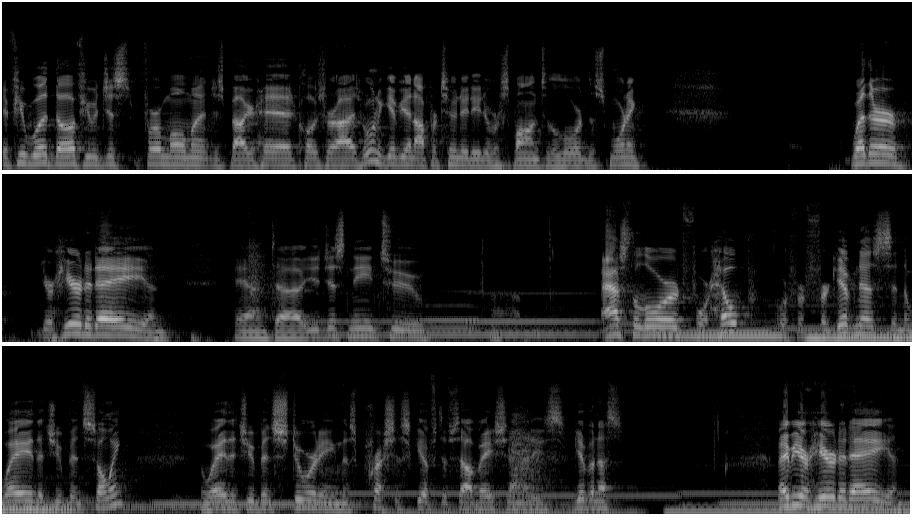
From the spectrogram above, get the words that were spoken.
If you would, though, if you would just for a moment, just bow your head, close your eyes. We want to give you an opportunity to respond to the Lord this morning. Whether you're here today and and uh, you just need to uh, ask the Lord for help or for forgiveness in the way that you've been sowing, the way that you've been stewarding this precious gift of salvation that He's given us. Maybe you're here today and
